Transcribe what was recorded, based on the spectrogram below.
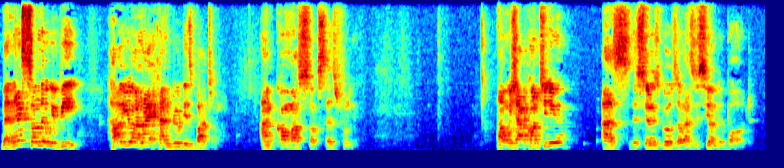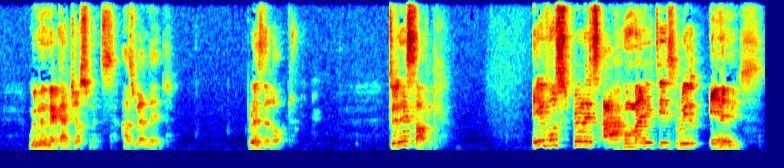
The next Sunday will be how you and I can do this battle and come out successfully. And we shall continue as the series goes on, as you see on the board. We may make adjustments as we are led. Praise the Lord. Today's topic Evil spirits are humanity's real enemies.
